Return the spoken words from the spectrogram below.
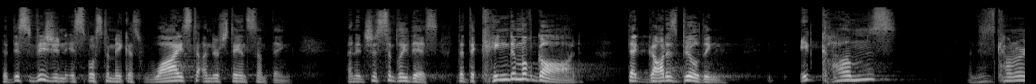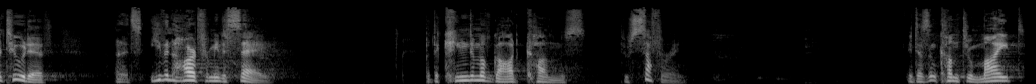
That this vision is supposed to make us wise to understand something. And it's just simply this that the kingdom of God that God is building, it comes, and this is counterintuitive, and it's even hard for me to say, but the kingdom of God comes through suffering. It doesn't come through might.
